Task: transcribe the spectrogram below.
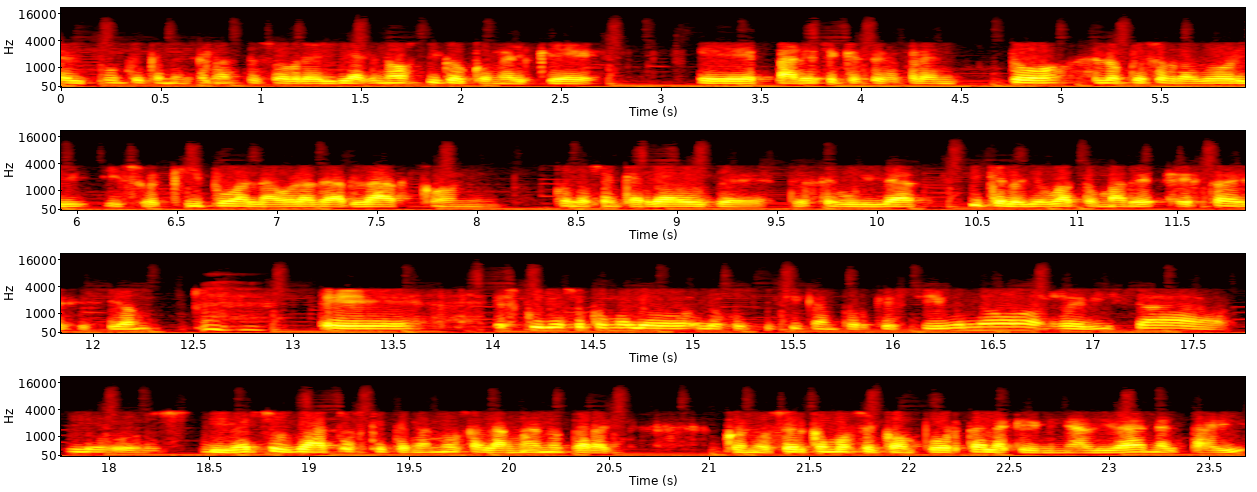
el punto que mencionaste sobre el diagnóstico con el que eh, parece que se enfrentó López Obrador y, y su equipo a la hora de hablar con, con los encargados de, de seguridad y que lo llevó a tomar esta decisión, eh, es curioso cómo lo, lo justifican, porque si uno revisa los diversos datos que tenemos a la mano para conocer cómo se comporta la criminalidad en el país,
